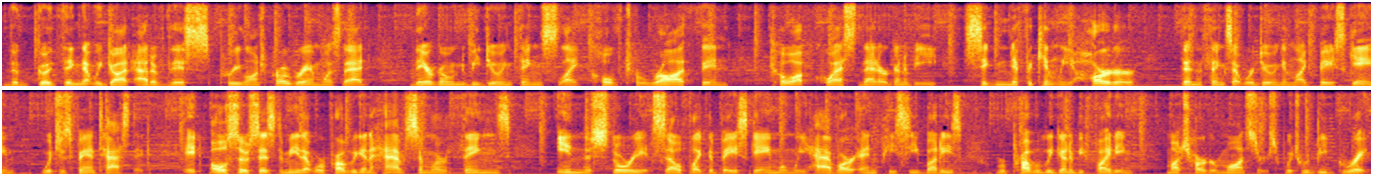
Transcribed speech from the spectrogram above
The good thing that we got out of this pre launch program was that they are going to be doing things like Kulve Taroth and co-op quests that are going to be significantly harder than the things that we're doing in like base game, which is fantastic. It also says to me that we're probably going to have similar things in the story itself, like the base game when we have our NPC buddies, we're probably going to be fighting much harder monsters, which would be great.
